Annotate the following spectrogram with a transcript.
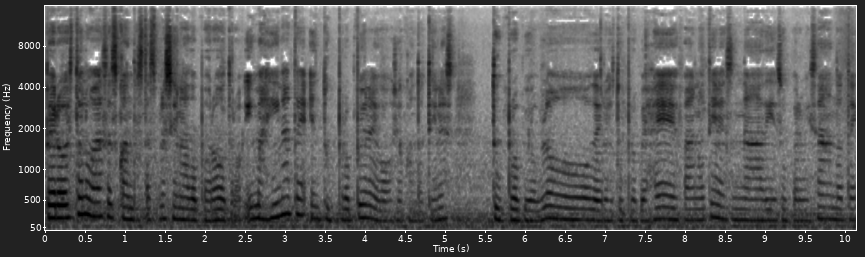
Pero esto lo haces cuando estás presionado por otro. Imagínate en tu propio negocio, cuando tienes tu propio blog, eres tu propia jefa, no tienes nadie supervisándote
